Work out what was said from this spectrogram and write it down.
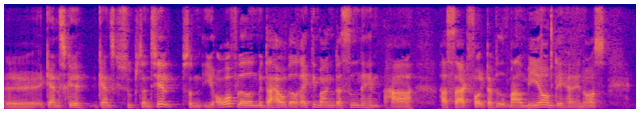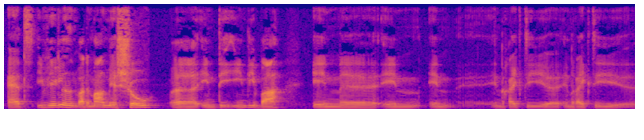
øh, ganske, ganske substantielt sådan i overfladen, men der har jo været rigtig mange, der sidenhen har, har sagt, folk der ved meget mere om det her end os, at i virkeligheden var det meget mere show, øh, end det egentlig var en, øh, en, en, en rigtig, øh, en rigtig øh,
